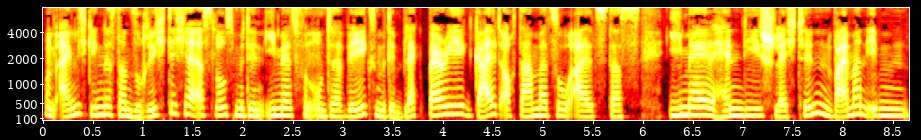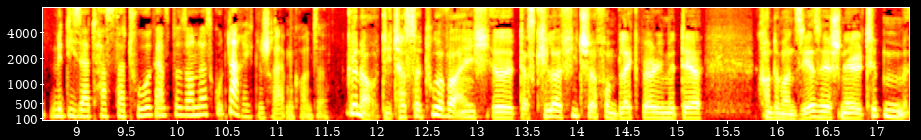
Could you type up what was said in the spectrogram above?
Und eigentlich ging das dann so richtig ja erst los mit den E-Mails von unterwegs, mit dem BlackBerry, galt auch damals so als das E-Mail-Handy schlechthin, weil man eben mit dieser Tastatur ganz besonders gut Nachrichten schreiben konnte. Genau, die Tastatur war eigentlich äh, das Killer-Feature vom BlackBerry, mit der konnte man sehr, sehr schnell tippen.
